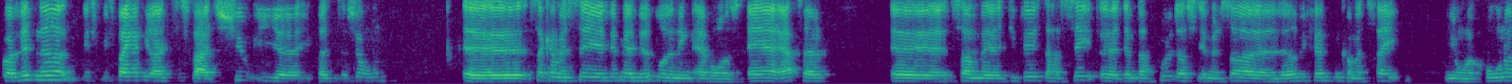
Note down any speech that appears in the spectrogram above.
går lidt ned, hvis vi springer direkte til slide 7 i, øh, i præsentationen, øh, så kan man se lidt mere nedbrydning af vores ARR-tal. Øh, som øh, de fleste har set, øh, dem der har fulgt os, jamen så øh, lavede vi 15,3 millioner kroner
